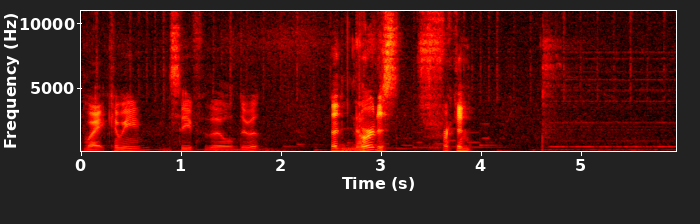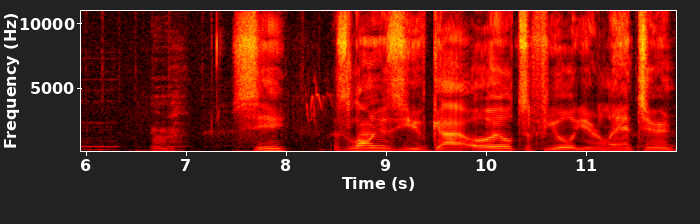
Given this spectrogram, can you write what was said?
Wait, can we see if they'll do it? That No. bird is freaking. See? As long as you've got oil to fuel your lantern,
